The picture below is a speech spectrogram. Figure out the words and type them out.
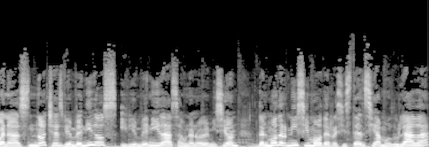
Buenas noches, bienvenidos y bienvenidas a una nueva emisión del modernísimo de resistencia modulada.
